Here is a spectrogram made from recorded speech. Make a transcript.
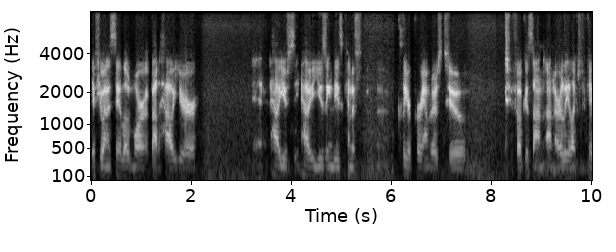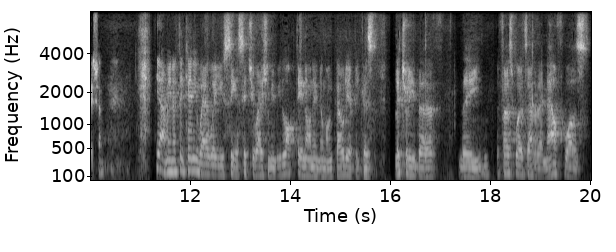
if you want to say a little more about how you're how you're how you're using these kind of clear parameters to to focus on on early electrification. Yeah, I mean, I think anywhere where you see a situation, I mean, we locked in on Inner Mongolia because literally the the the first words out of their mouth was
